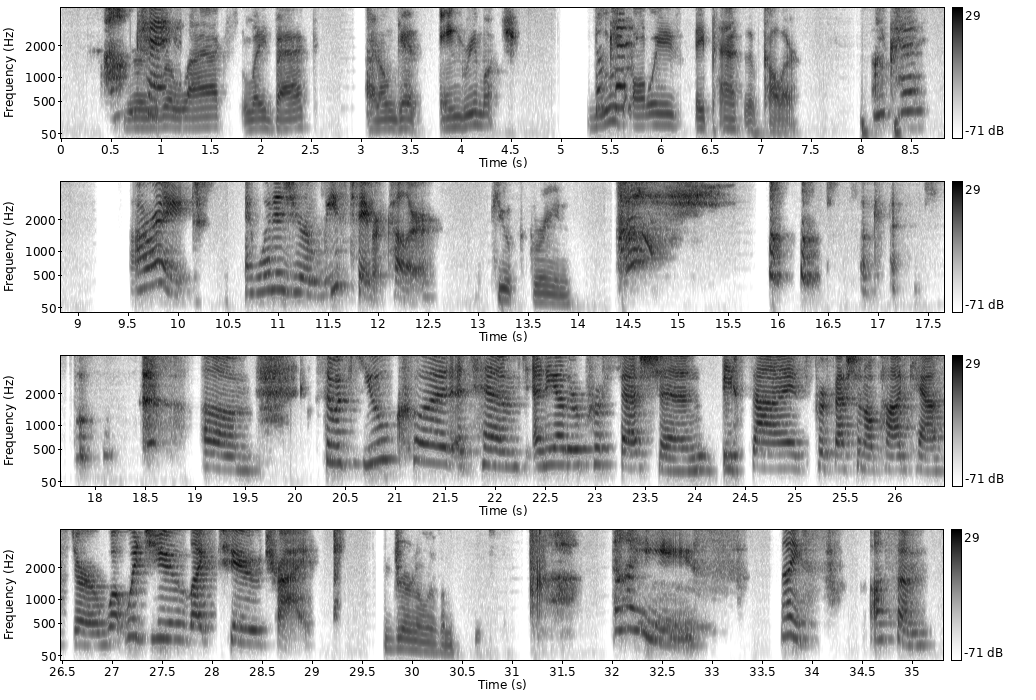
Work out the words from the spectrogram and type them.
Okay. relaxed, laid back. I don't get angry much. Blue Okay. always a passive color. Okay. All right. And what is your least favorite color? Puke green. okay. um, so, if you could attempt any other profession besides professional podcaster, what would you like to try? Journalism. Nice. Nice. Awesome.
